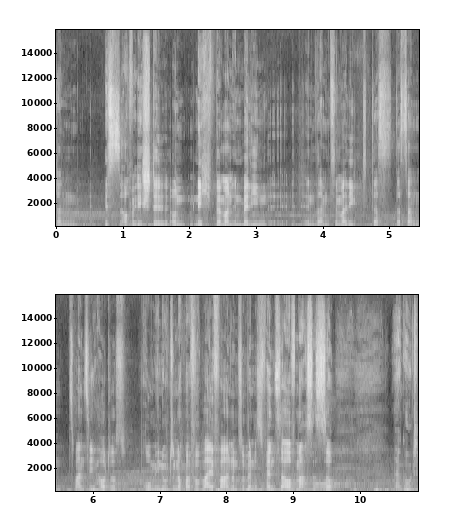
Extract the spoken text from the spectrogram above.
dann ist es auch wirklich still. Und nicht, wenn man in Berlin äh, in seinem Zimmer liegt, dass, dass dann 20 Autos pro Minute nochmal vorbeifahren und so, wenn du das Fenster aufmachst, ist es so, na gut,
